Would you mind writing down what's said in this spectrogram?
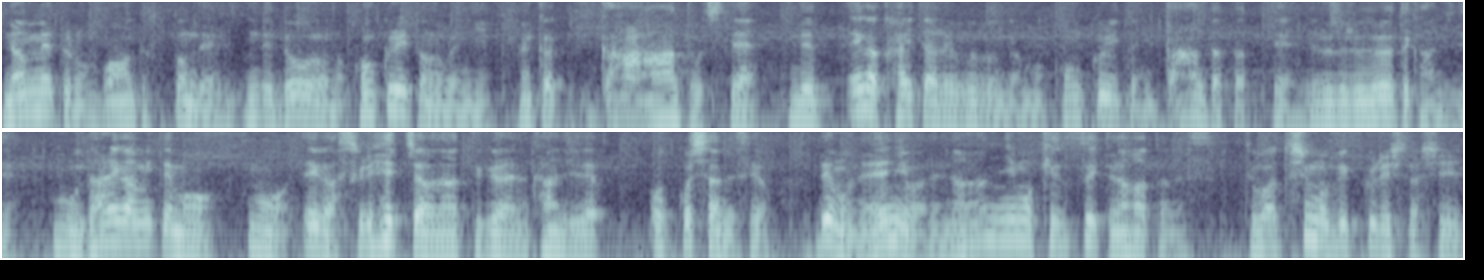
何メートルもボーンと吹っ飛んでで道路のコンクリートの上になんかガーンと落ちてで絵が描いてある部分がもうコンクリートにバーンと当たってズルズルズルって感じでもう誰が見てももう絵がすり減っちゃうなってぐらいの感じで落っこちたんですよ。でもね絵にはね何にも傷ついてなかったんです。で私もびっくりしたし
